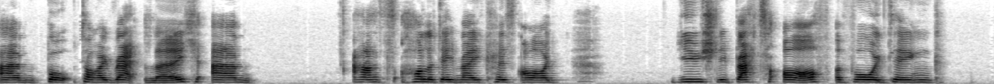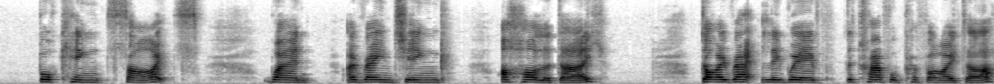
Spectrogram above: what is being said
um, book directly um, as holiday makers are usually better off avoiding booking sites when arranging a holiday directly with the travel provider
